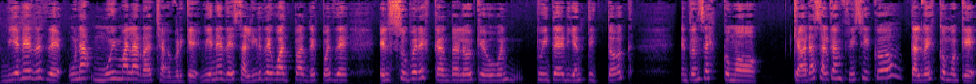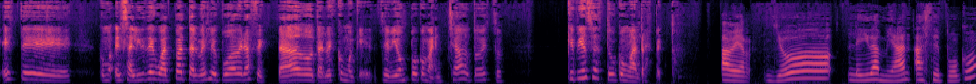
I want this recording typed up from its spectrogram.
viene desde una muy mala racha, porque viene de salir de Wattpad después de el súper escándalo que hubo en Twitter y en TikTok. Entonces, como que ahora salga en físico, tal vez como que este, como el salir de Wattpad tal vez le pudo haber afectado, tal vez como que se vio un poco manchado todo esto. ¿Qué piensas tú como al respecto? A ver, yo leí Damián hace poco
